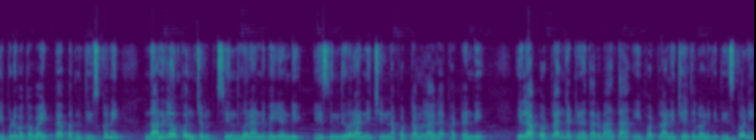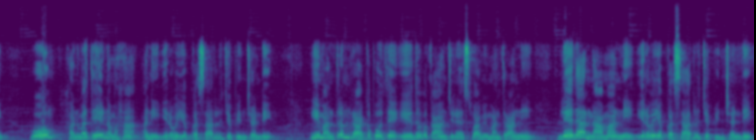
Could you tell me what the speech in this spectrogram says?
ఇప్పుడు ఒక వైట్ పేపర్ని తీసుకొని దానిలో కొంచెం సింధూరాన్ని వేయండి. ఈ సింధూరాన్ని చిన్న పొట్లంలాగా కట్టండి. ఇలా పొట్లం కట్టిన తర్వాత ఈ పొట్లాన్ని చేతిలోనికి తీసుకొని ఓం హనుమతే నమః అని ఇరవై ఒక్కసార్లు జపించండి. ఈ మంత్రం రాకపోతే ఏదో ఒక ఆంజనేయ స్వామి మంత్రాన్ని లేదా నామాన్ని ఇరవై ఒక్కసార్లు జపించండి.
